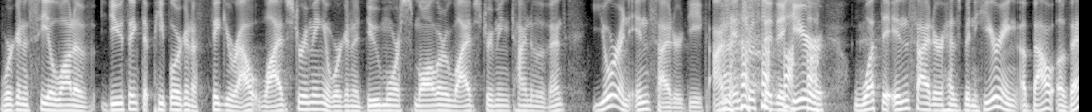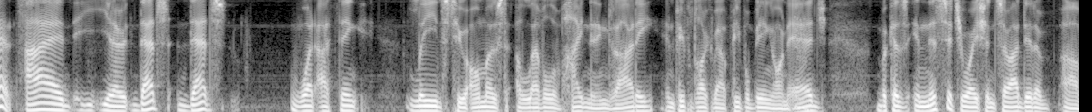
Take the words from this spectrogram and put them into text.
we're going to see a lot of? Do you think that people are going to figure out live streaming and we're going to do more smaller live streaming kind of events? You're an insider, Deke. I'm interested to hear what the insider has been hearing about events. I, you know, that's that's what I think leads to almost a level of heightened anxiety. And people talk about people being on edge because in this situation, so I did a uh,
